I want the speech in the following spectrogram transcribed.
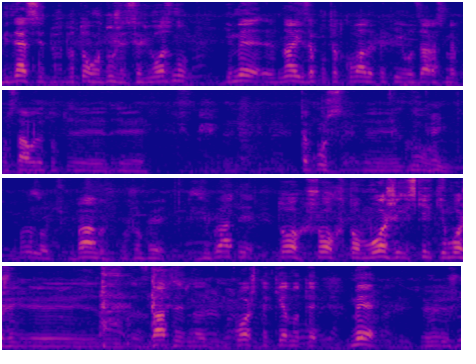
віднести до, до того дуже серйозно. І ми е, навіть започаткували такий, от зараз ми поставили тут е, е, таку ж е, ну, баночку, баночку щоб зібрати то, що хто може і скільки може е, здати на кошти, кинути. Ми е, ж-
